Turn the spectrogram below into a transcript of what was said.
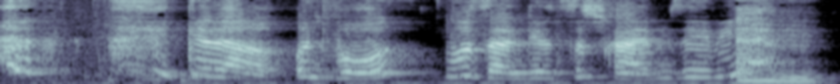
Genau. Und wo? Wo sollen die uns das schreiben, Sebi? Ähm,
